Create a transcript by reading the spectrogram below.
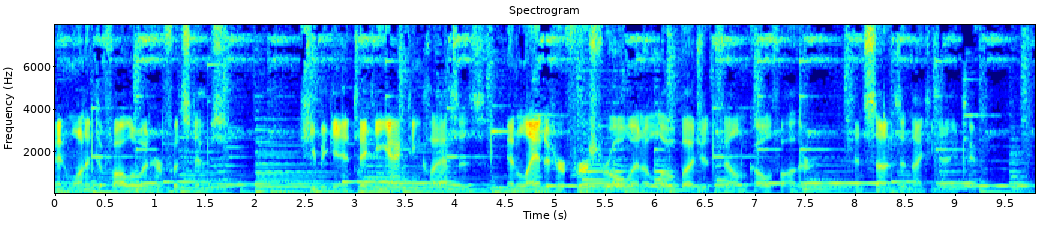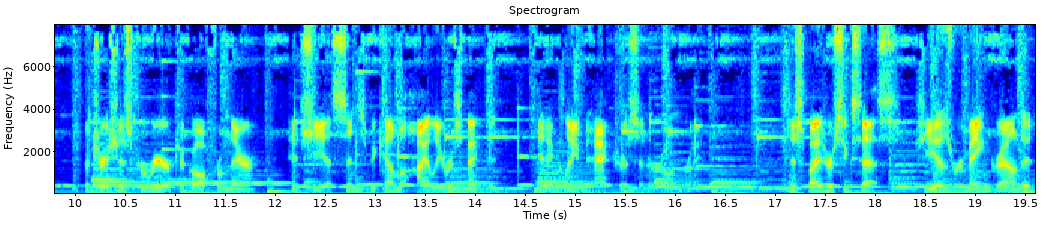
and wanted to follow in her footsteps. She began taking acting classes and landed her first role in a low budget film called Father and Sons in 1992. Patricia's career took off from there, and she has since become a highly respected and acclaimed actress in her own right. Despite her success, she has remained grounded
